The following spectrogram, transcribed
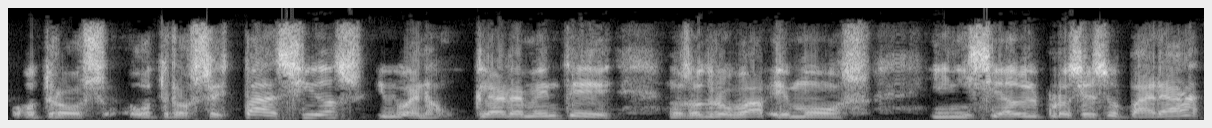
otros, otros espacios, y bueno, claramente nosotros hemos iniciado el proceso para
